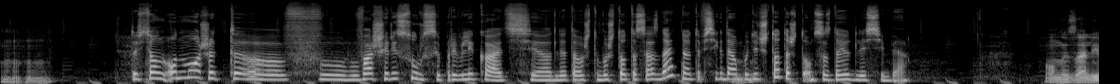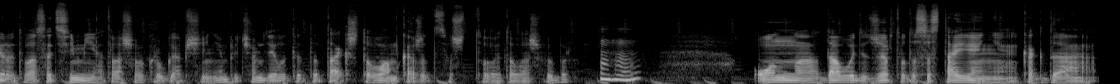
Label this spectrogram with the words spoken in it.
Угу. То есть он, он может э, ваши ресурсы привлекать э, для того, чтобы что-то создать, но это всегда угу. будет что-то, что он создает для себя. Он изолирует вас от семьи, от вашего круга общения, причем делает это так, что вам кажется, что это ваш выбор. Угу. Он э, доводит жертву до состояния, когда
